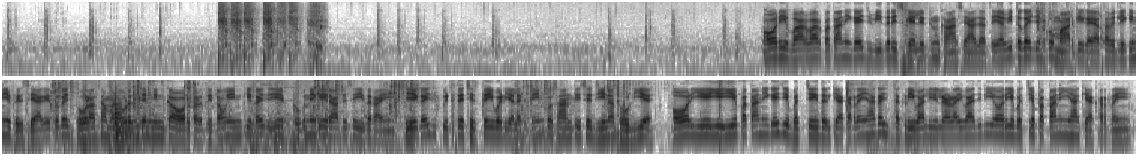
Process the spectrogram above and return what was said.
और ये बार बार पता नहीं गई इधर स्केलेटन कहाँ से आ जाते हैं। अभी तो गई जिनको मार के गया था, लेकिन ये फिर से आ गए। तो गई थोड़ा सा मनोरंजन इनका और कर देता हूँ। इनके गई ये ठुकने के इरादे से इधर आए ये गई पिटते छिटते ही बढ़िया लगते हैं। इनको शांति से जीना थोड़ी है। और ये ये ये पता नहीं गई ये बच्चे इधर क्या कर रहे हैं? यहाँ गई तकड़ी वाली लड़ाई बाजरी और ये बच्चे पता नहीं यहाँ क्या कर रहे हैं।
